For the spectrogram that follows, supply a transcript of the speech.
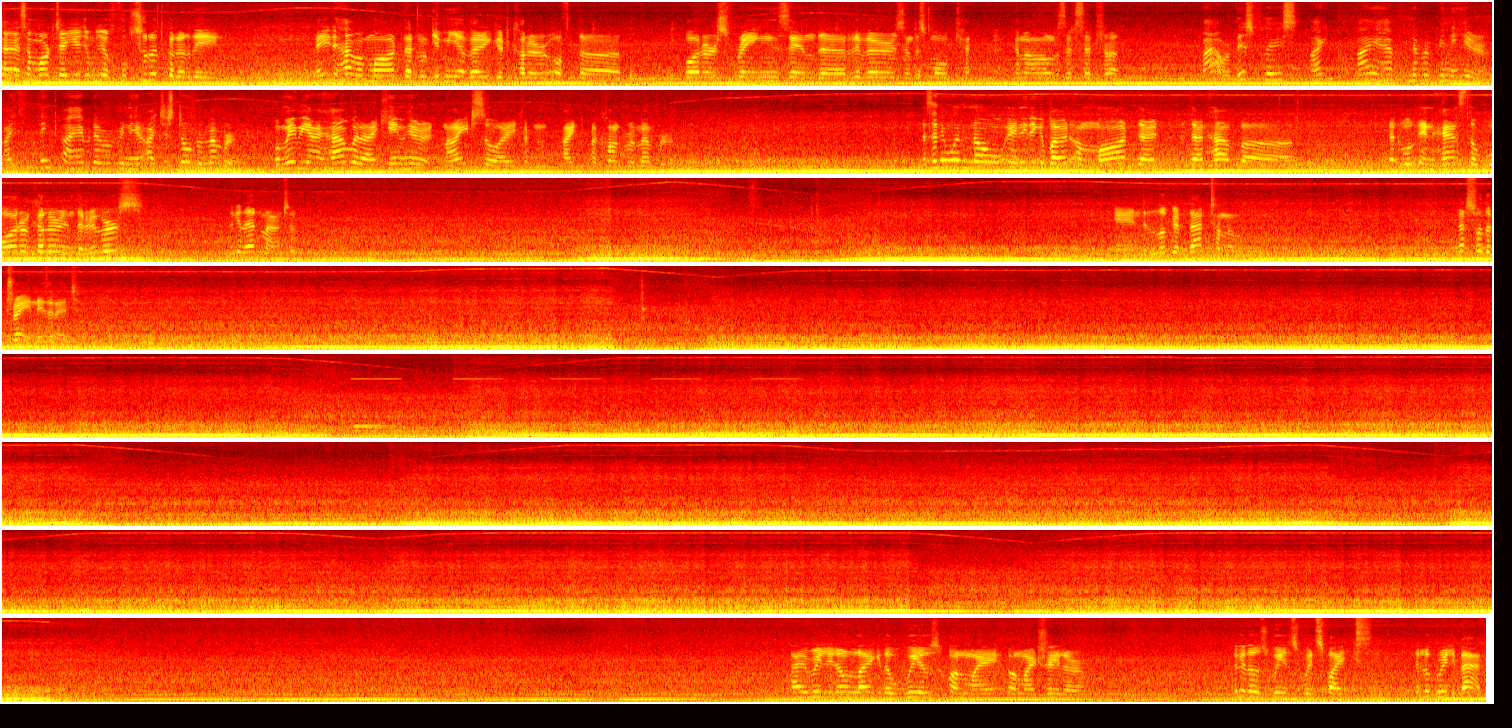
अच्छा ऐसा mod चाहिए जो मुझे खूबसूरत colour they I need to have a mod that will give me a very good color of the water springs and the rivers and the small ca canals, etc. Wow, this place, I I have never been here. I think I have never been here. I just don't remember. Or maybe I have, but I came here at night, so I couldn't. I I can't remember. Does anyone know anything about a mod that that have uh, that will enhance the watercolor in the rivers? Look at that mountain. And look at that tunnel. That's for the train, isn't it? I really don't like the wheels on my on my trailer. Look at those wheels with spikes. They look really bad.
